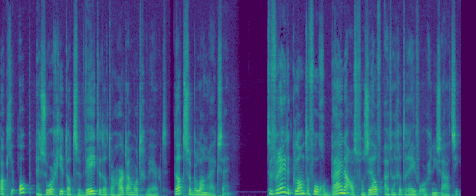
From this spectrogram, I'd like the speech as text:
pak je op en zorg je dat ze weten dat er hard aan wordt gewerkt, dat ze belangrijk zijn. Tevreden klanten volgen bijna als vanzelf uit een gedreven organisatie.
